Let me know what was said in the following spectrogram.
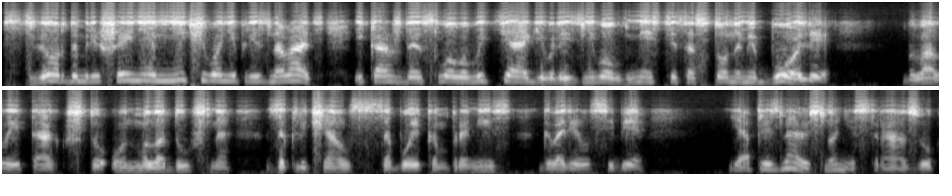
с твердым решением ничего не признавать, и каждое слово вытягивали из него вместе со стонами боли — Бывало и так, что он малодушно заключал с собой компромисс, говорил себе «Я признаюсь, но не сразу.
